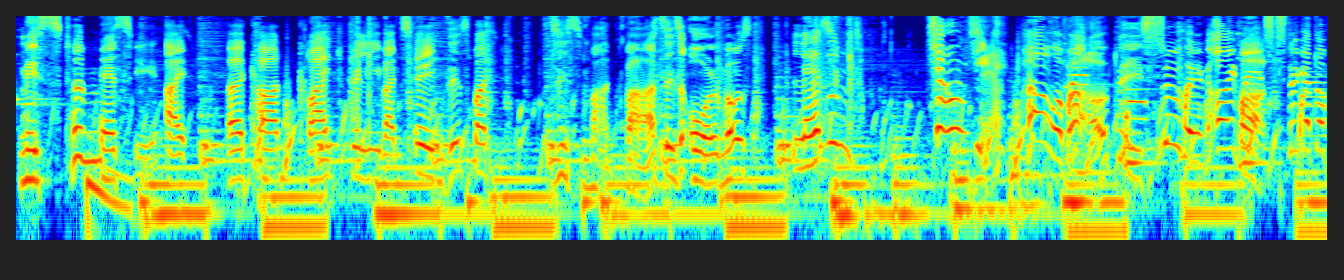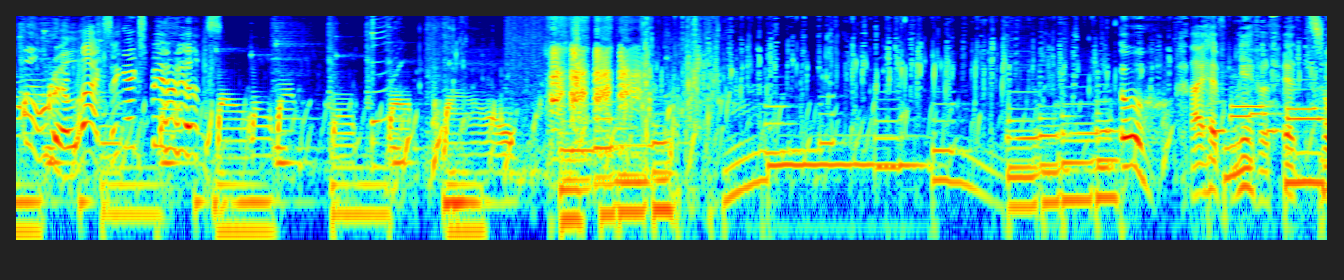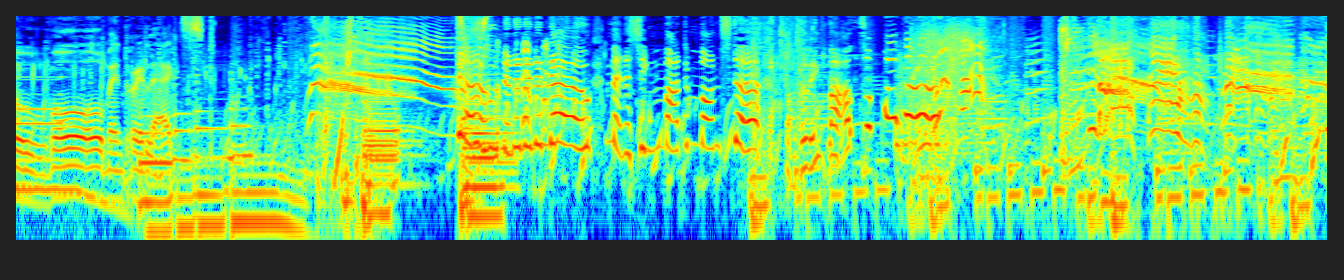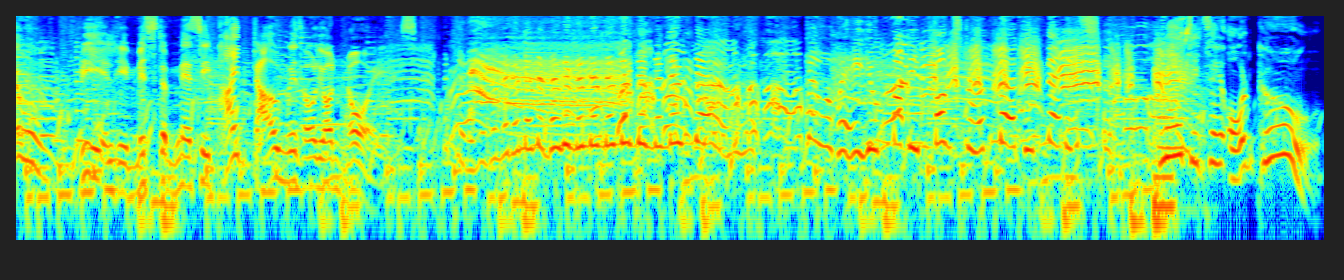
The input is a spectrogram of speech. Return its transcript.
Mr. Messy, I, I can't quite believe I'm saying this, but this mud bath is almost pleasant. Told you. How about these soothing eye masks to get the full relaxing experience? Oh, I have never felt so warm and relaxed. No, no, no, no, no, no! Menacing mud monster! Bubbling baths of Oh, really, Mr. Messy, pipe down with all your noise. No, no, no, no, no, no! Go away, you muddy monster of murky menace! Where did they all go?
